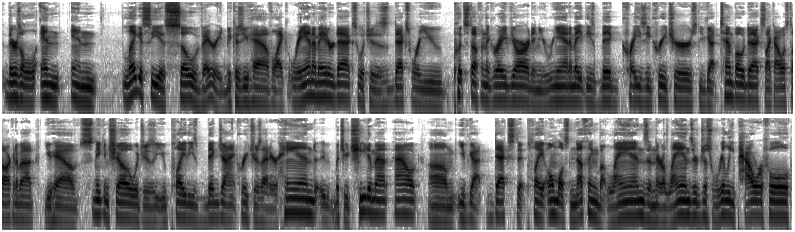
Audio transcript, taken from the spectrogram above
there's a and and legacy is so varied because you have like reanimator decks which is decks where you put stuff in the graveyard and you reanimate these big crazy creatures. You've got tempo decks like i was talking about. You have sneak and show which is you play these big giant creatures out of your hand but you cheat them out, out. Um, you've got decks that play almost nothing but lands and their lands are just really powerful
